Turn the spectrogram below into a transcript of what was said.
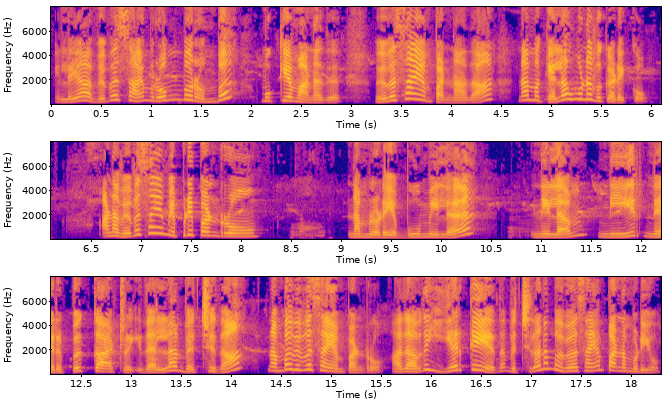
இல்லையா? விவசாயம் ரொம்ப ரொம்ப முக்கியமானது. விவசாயம் பண்ணாதான் நமக்கெல்லாம் உணவு கிடைக்கும். ஆனா விவசாயம் எப்படி பண்றோம்? நம்மளுடைய பூமியில நிலம் நீர் நெருப்பு காற்று இதெல்லாம் வச்சுதான் நம்ம விவசாயம் பண்றோம். அதாவது இயற்கையை தான் வச்சுதான் நம்ம விவசாயம் பண்ண முடியும்.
